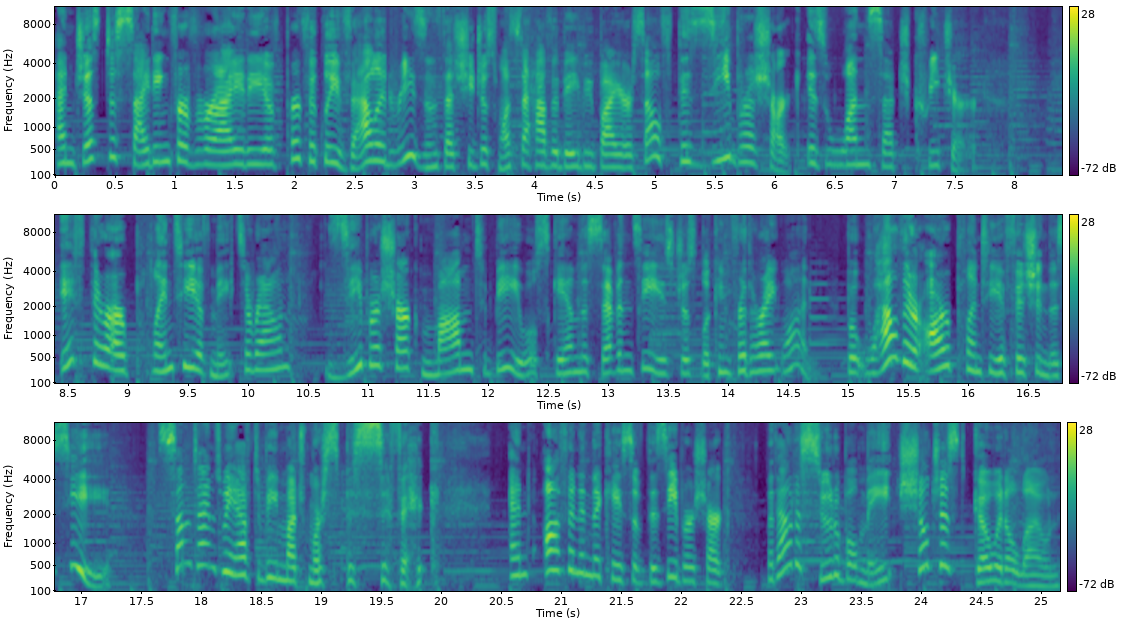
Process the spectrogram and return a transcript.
and just deciding for a variety of perfectly valid reasons that she just wants to have a baby by herself. The zebra shark is one such creature. If there are plenty of mates around, zebra shark mom to be will scan the seven seas just looking for the right one. But while there are plenty of fish in the sea, sometimes we have to be much more specific. And often in the case of the zebra shark, without a suitable mate, she'll just go it alone.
